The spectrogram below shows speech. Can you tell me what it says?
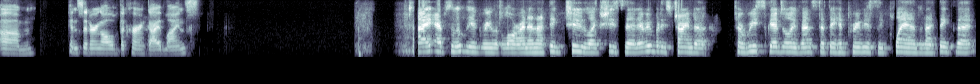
Um, considering all of the current guidelines. I absolutely agree with Lauren, and I think too, like she said, everybody's trying to, to reschedule events that they had previously planned, and I think that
